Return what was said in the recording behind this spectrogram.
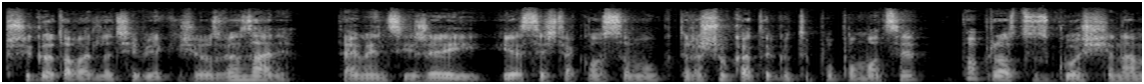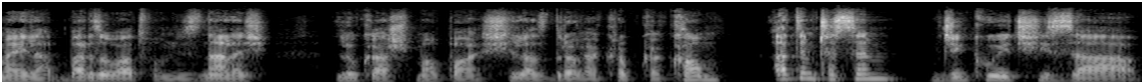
przygotować dla Ciebie jakieś rozwiązanie. Tak więc, jeżeli jesteś taką osobą, która szuka tego typu pomocy, po prostu zgłoś się na maila. Bardzo łatwo mnie znaleźć. lukaszmałpa.silazdrowia.com A tymczasem dziękuję Ci za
